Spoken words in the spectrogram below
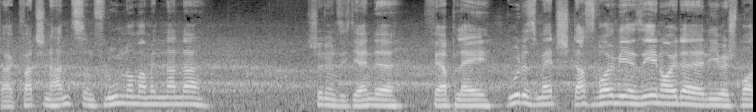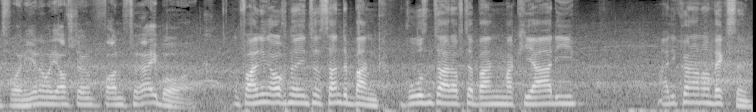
da quatschen Hans und Flum nochmal miteinander. Schütteln sich die Hände. Fair Play. Gutes Match. Das wollen wir sehen heute, liebe Sportfreunde. Hier nochmal die Aufstellung von Freiburg. Und vor allen Dingen auch eine interessante Bank. Rosenthal auf der Bank, Macchiadi. Ah, die können auch noch wechseln.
